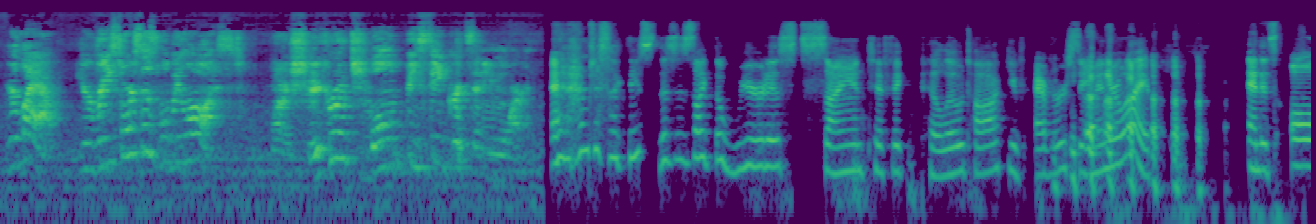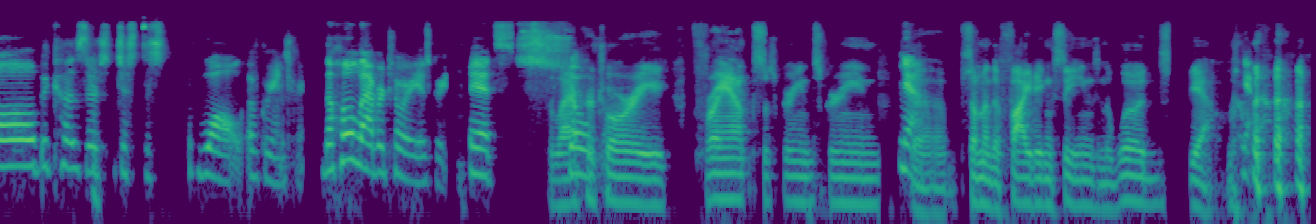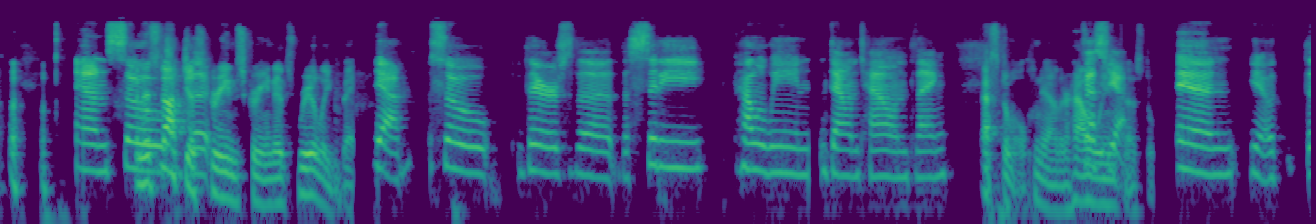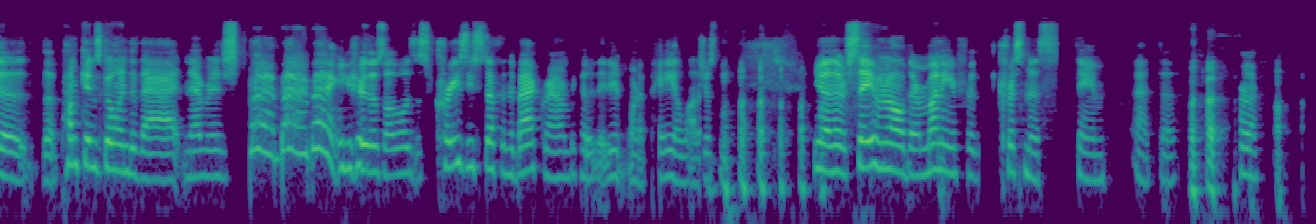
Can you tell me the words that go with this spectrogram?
Your lab, your resources will be lost. My secrets? Won't be secrets anymore. And I'm just like, these this is like the weirdest scientific pillow talk you've ever seen in your life. And it's all because there's just this wall of green screen. The whole laboratory is green. It's The so fun. laboratory, France was green screen. Yeah. uh, some of the fighting scenes in the woods. Yeah, yeah. And so and it's not just the- green screen; it's really bad. Yeah. So there's the the city Halloween downtown thing. Festival, yeah, their Halloween yeah. festival. and you know the the pumpkins go into that and everyone's bang bang bang. You hear those all this crazy stuff in the background because they didn't want to pay a lot of just you know they're saving all their money for the christmas theme at the parlor.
